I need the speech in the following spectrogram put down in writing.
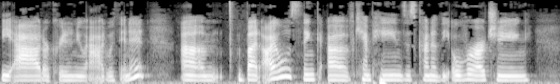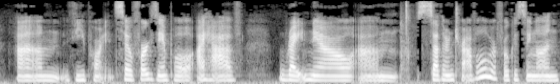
the ad or create a new ad within it. Um, but I always think of campaigns as kind of the overarching um, viewpoint. So, for example, I have right now um, Southern travel. We're focusing on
